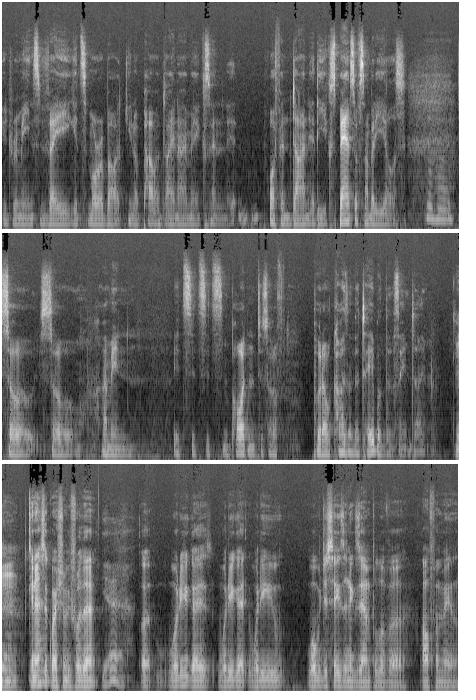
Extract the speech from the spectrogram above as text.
it remains vague. It's more about you know power dynamics and often done at the expense of somebody else. Mm-hmm. So so I mean, it's it's it's important to sort of put our cards on the table at the same time. Yeah. Mm. Can I ask a question before that? Yeah. Uh, what do you guys? What do you guys? What do you? What would you say is an example of a alpha male?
